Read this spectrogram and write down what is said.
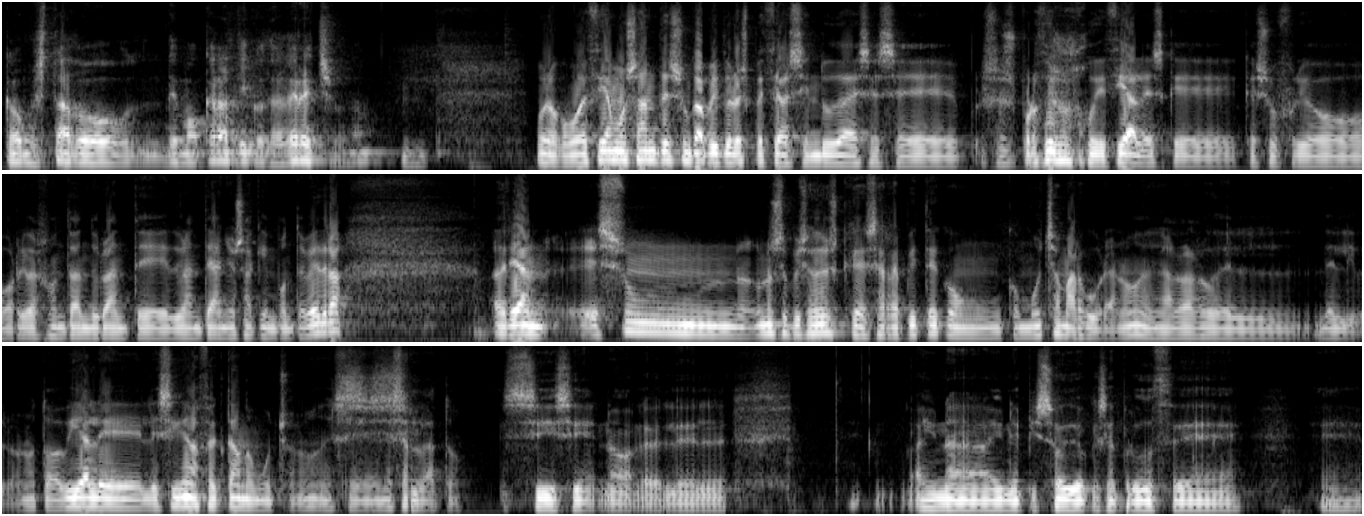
que a un Estado democrático de derecho. ¿no? Bueno, como decíamos antes, un capítulo especial sin duda es ese, esos procesos judiciales que, que sufrió Rivas Fontán durante, durante años aquí en Pontevedra. Adrián, es un, unos episodios que se repite con, con mucha amargura ¿no? a lo largo del, del libro. ¿no? Todavía le, le, siguen afectando mucho ¿no? ese, en ese relato. Sí, sí. No, le, le, hay, una, hay un episodio que se produce eh,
